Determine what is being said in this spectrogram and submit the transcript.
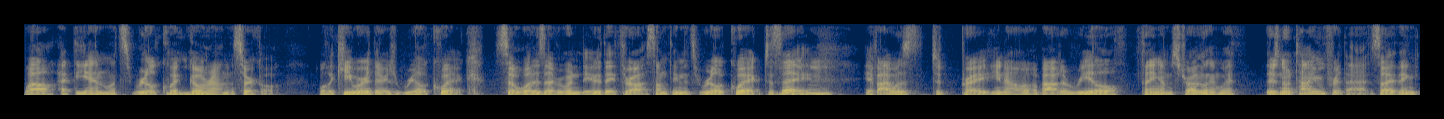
Well, at the end, let's real quick mm-hmm. go around the circle. Well, the key word there is real quick. So what does everyone do? They throw out something that's real quick to say. Mm-hmm if I was to pray, you know, about a real thing I'm struggling with, there's no time for that. So I think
